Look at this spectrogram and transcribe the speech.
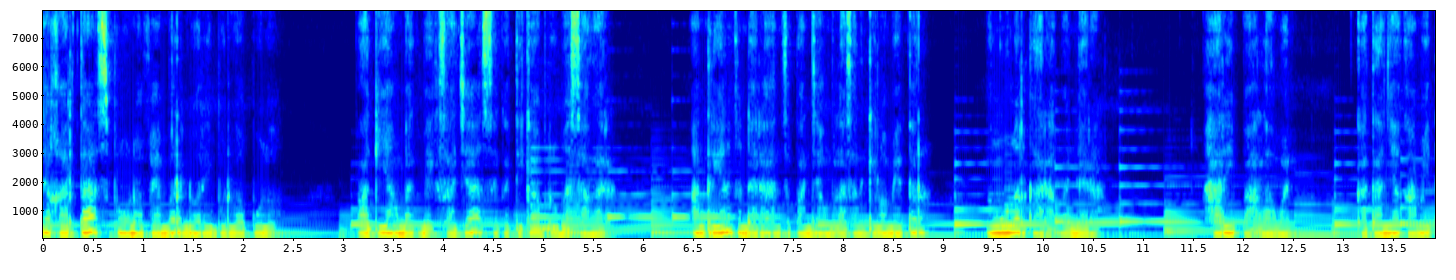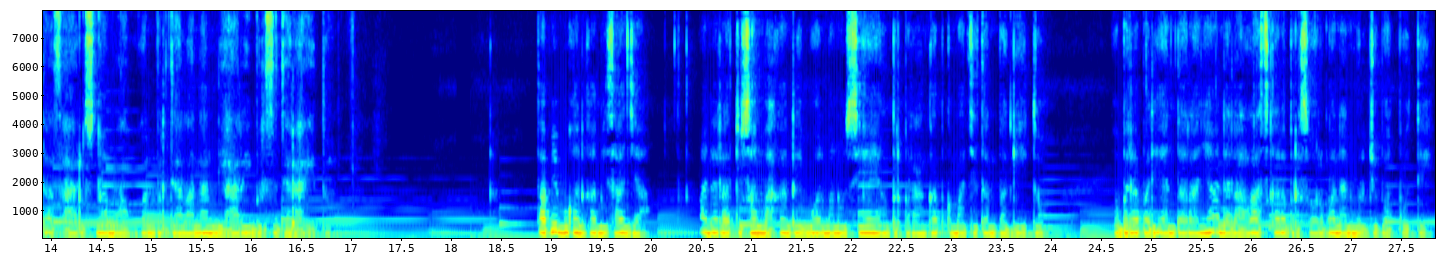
Jakarta 10 November 2020 Pagi yang baik-baik saja seketika berubah sangar. Antrian kendaraan sepanjang belasan kilometer mengular ke arah bandara. Hari Pahlawan. Katanya kami tak seharusnya melakukan perjalanan di hari bersejarah itu. Tapi bukan kami saja. Ada ratusan bahkan ribuan manusia yang terperangkap kemacetan pagi itu. Beberapa di antaranya adalah laskar bersorban dan berjubah putih.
